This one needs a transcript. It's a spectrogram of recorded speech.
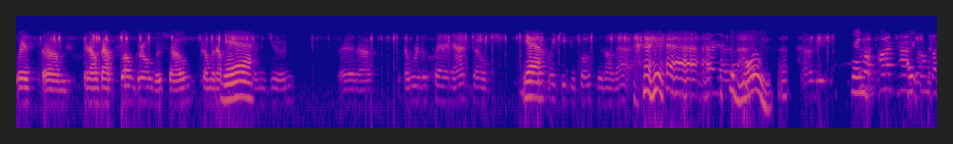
with um, you know, about twelve girls or so coming up Yeah. in June, and uh, so we're just planning that. So yeah, definitely keep you posted on that. yeah. Good lord. That'll be And Do a podcast from the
